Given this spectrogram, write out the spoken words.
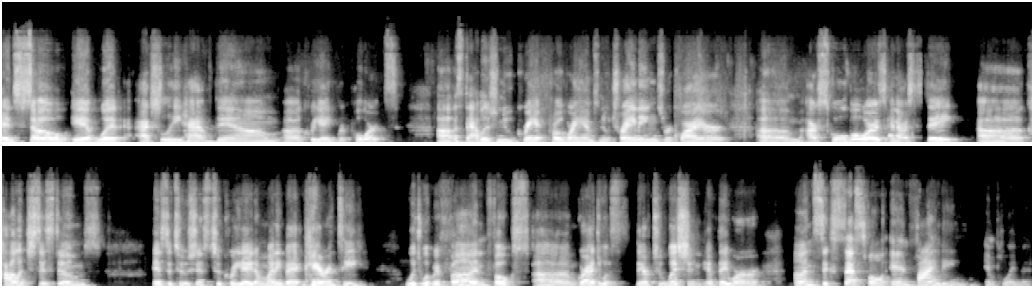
And so it would actually have them uh, create reports, uh, establish new grant programs, new trainings, require um, our school boards and our state uh, college systems, institutions to create a money back guarantee, which would refund folks, um, graduates, their tuition if they were unsuccessful in finding employment.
